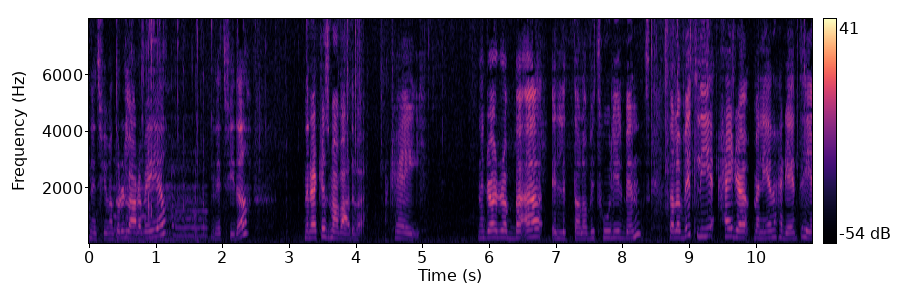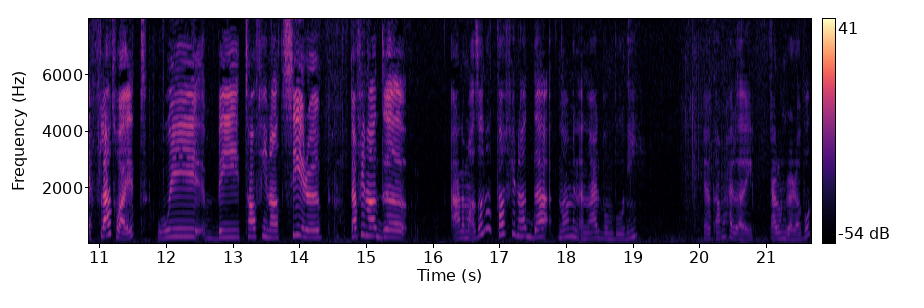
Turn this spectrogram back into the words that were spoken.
نطفي موتور العربية. نطفي ده. نركز مع بعض بقى. Okay نجرب بقى اللي طلبته لي البنت. طلبت لي حاجة مليانة حاجات. هي flat white وب toffee nut syrup toffee ده على ما أظن ال toffee nut ده نوع من أنواع البونبوني. يا طعمه حلو قوي. تعالوا نجربه.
